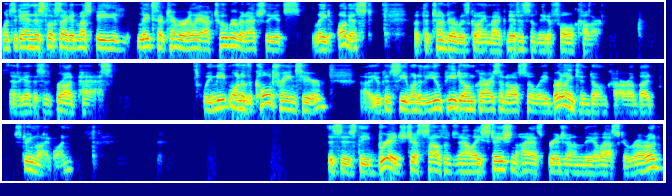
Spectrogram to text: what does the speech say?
Once again, this looks like it must be late September, early October, but actually it's late August. But the tundra was going magnificently to fall color. And again, this is Broad Pass. We meet one of the coal trains here. Uh, you can see one of the UP dome cars and also a Burlington dome car, a Budd streamlined one. This is the bridge just south of Denali Station, the highest bridge on the Alaska Railroad.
